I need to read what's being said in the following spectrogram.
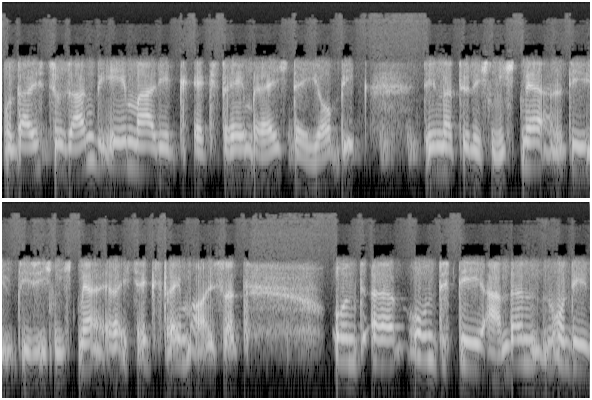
und da ist zu sagen, die ehemalig extrem rechte Jobbik, die natürlich nicht mehr, die, die sich nicht mehr rechtsextrem äußert, und, äh, und die anderen und die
